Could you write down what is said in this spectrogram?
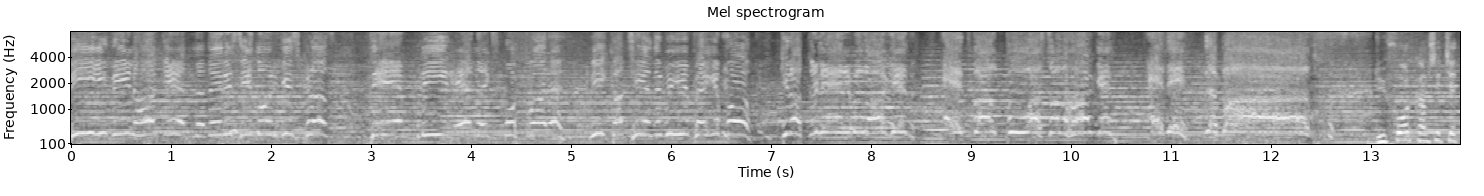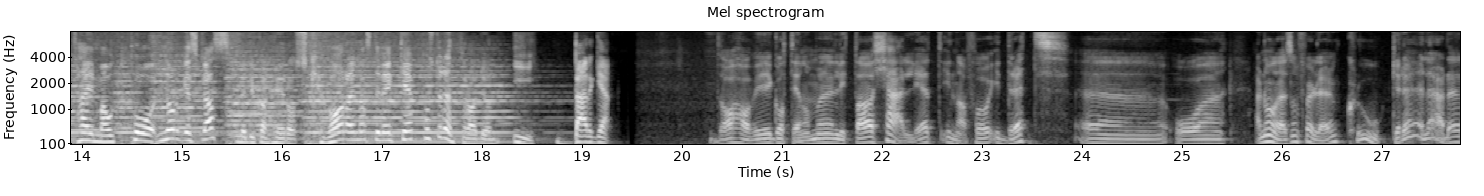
Vi vil ha genene deres i norgesglass! Det blir en eksportvare vi kan tjene mye penger på! Gratulerer med dagen! Edvald Boasson Hagen! Eddie the Boss! Du får kanskje ikke timeout på Norgesglass, men du kan høre oss hver eneste uke på Studentradioen i Bergen. Da har vi gått gjennom eh, litt av kjærlighet innafor idrett. Eh, og er det noen av dere som føler dere klokere, eller er det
